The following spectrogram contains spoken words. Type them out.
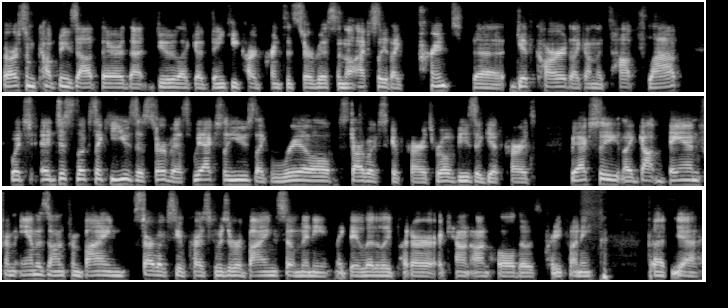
There are some companies out there that do like a thank you card printed service and they'll actually like print the gift card like on the top flap, which it just looks like you use a service. We actually use like real Starbucks gift cards, real Visa gift cards. We actually like got banned from Amazon from buying Starbucks gift cards because we were buying so many. Like they literally put our account on hold. It was pretty funny. But yeah,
